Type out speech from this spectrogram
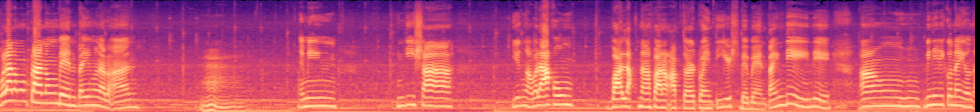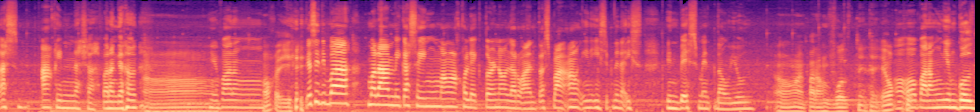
wala namang planong benta yung laruan. Mm. I mean, hindi siya, yun nga, wala akong balak na parang after 20 years bebenta. Hindi, hindi. Ang binili ko na yon as akin na siya. Parang gano'n. Ah. Yung parang Okay. kasi 'di ba marami kasing mga collector ng laruan tapos pa ang iniisip nila is investment daw 'yun. Oo nga, parang vault. Ewan ko. Oo, parang yung gold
